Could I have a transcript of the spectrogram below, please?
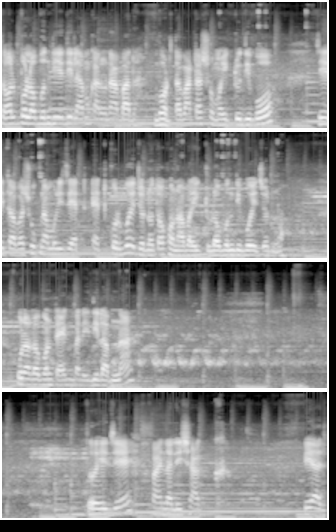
তো অল্প লবণ দিয়ে দিলাম, কারণ আবার ভর্তা বাটার সময় একটু দিব। যেহেতু আবার শুকনা মরিচ অ্যাড অ্যাড করব এই জন্য তখন আবার একটু লবণ দিব এই জন্য পুরা লবণটা একবারেই দিলাম না। তো এই যে ফাইনালি শাক, পেঁয়াজ,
